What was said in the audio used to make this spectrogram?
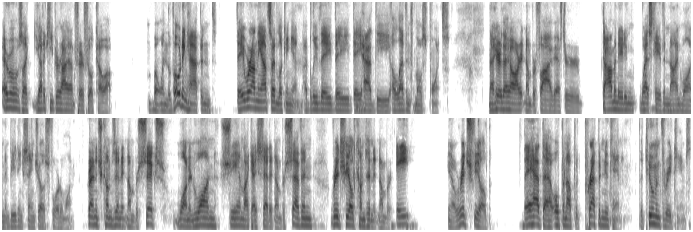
Everyone was like, you got to keep your eye on Fairfield Co op. But when the voting happened, they were on the outside looking in. I believe they they they had the 11th most points. Now here they are at number five after dominating West Haven 9 1 and beating St. Joe's 4 to 1. Greenwich comes in at number six, one and one. Sheehan, like I said, at number seven. Ridgefield comes in at number eight, you know, Ridgefield, they had to open up with Prep and New Canaan, the two and three teams,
